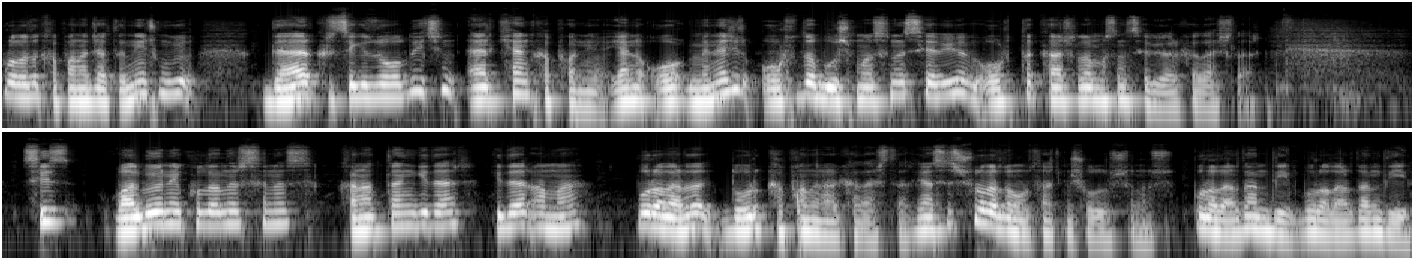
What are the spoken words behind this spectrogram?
Buraları kapanacaktır. Niye? Çünkü değer 48 olduğu için erken kapanıyor. Yani o menajer ortada buluşmasını seviyor ve ortada karşılanmasını seviyor arkadaşlar. Siz Valbuena'yı kullanırsınız. Kanattan gider. Gider ama buralarda doğru kapanır arkadaşlar. Yani siz şuralardan orta açmış olursunuz. Buralardan değil. Buralardan değil.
